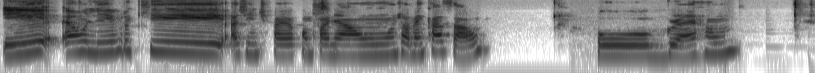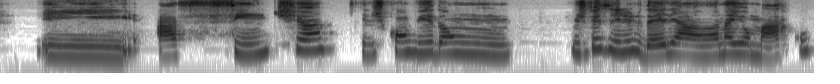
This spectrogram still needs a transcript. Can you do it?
E é um livro que a gente vai acompanhar um jovem casal, o Graham e a Cynthia. Eles convidam os vizinhos dele, a Ana e o Marco,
